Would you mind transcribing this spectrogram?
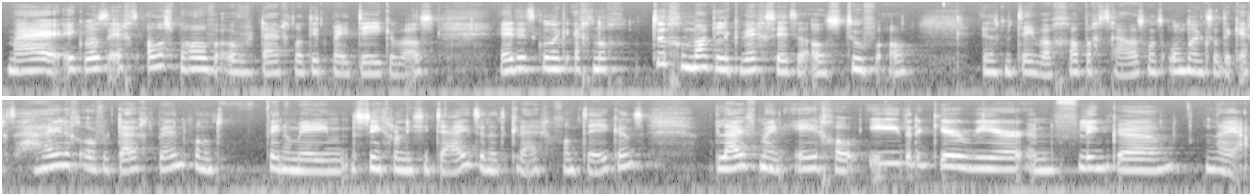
Maar ik was echt allesbehalve overtuigd dat dit mijn teken was. dit kon ik echt nog te gemakkelijk wegzetten als toeval. En dat is meteen wel grappig trouwens, want ondanks dat ik echt heilig overtuigd ben van het fenomeen synchroniciteit en het krijgen van tekens, blijft mijn ego iedere keer weer een flinke, nou ja,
